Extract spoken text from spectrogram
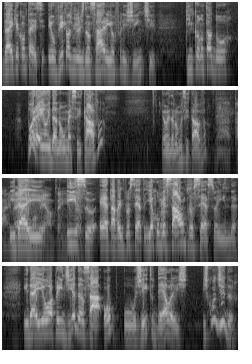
Daí o que acontece? Eu vi aquelas meninas dançarem e eu falei, gente, que encantador. Porém, eu ainda não me aceitava. Eu ainda não me aceitava. Ah, tá. E daí, isso, é, tava em processo. Ia Em começar processo. um processo ainda. E daí eu aprendi a dançar o, o jeito delas escondido.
